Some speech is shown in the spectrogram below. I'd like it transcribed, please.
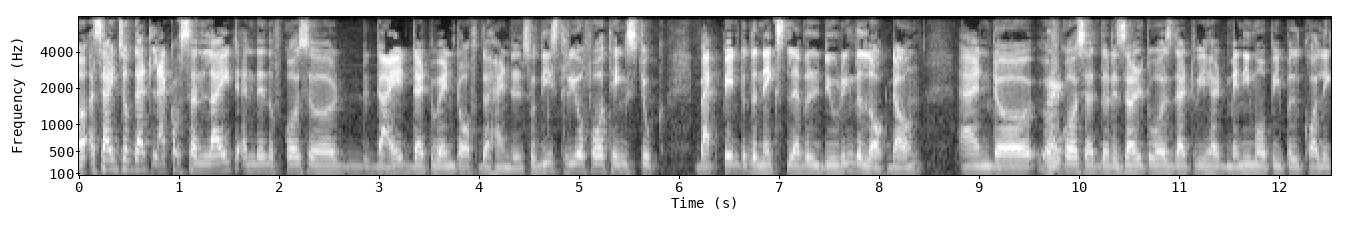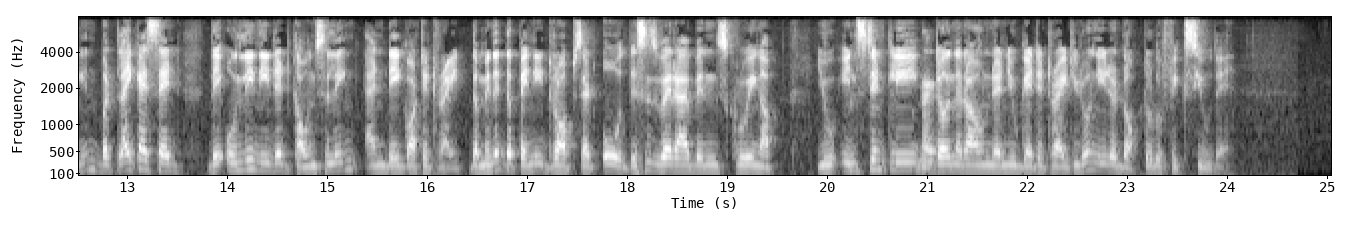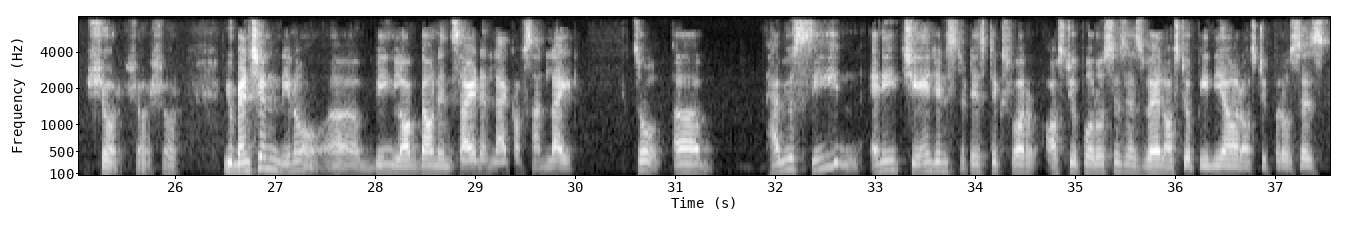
Uh, asides of that, lack of sunlight, and then of course uh, diet that went off the handle. So these three or four things took back pain to the next level during the lockdown. And uh, of course, uh, the result was that we had many more people calling in. But like I said, they only needed counseling and they got it right. The minute the penny drops at, oh, this is where I've been screwing up, you instantly Right. turn around and you get it right. You don't need a doctor to fix you there. Sure, sure, sure. You mentioned, you know, uh, being locked down inside and lack of sunlight. So, uh, have you seen any change in statistics for osteoporosis as well, osteopenia or osteoporosis?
